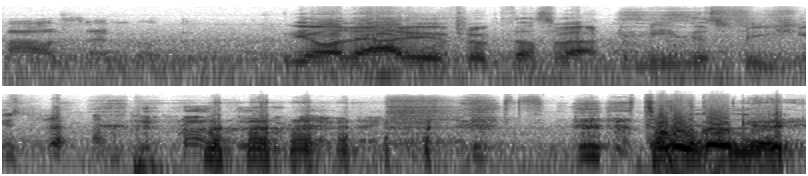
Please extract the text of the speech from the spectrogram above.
Fan. Ja, det här är ju fruktansvärt. Minus fyra. Tolv gånger.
